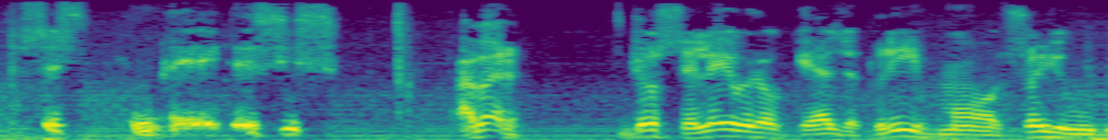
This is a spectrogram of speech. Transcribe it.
Entonces, eh, decís, a ver, yo celebro que haya turismo, soy un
